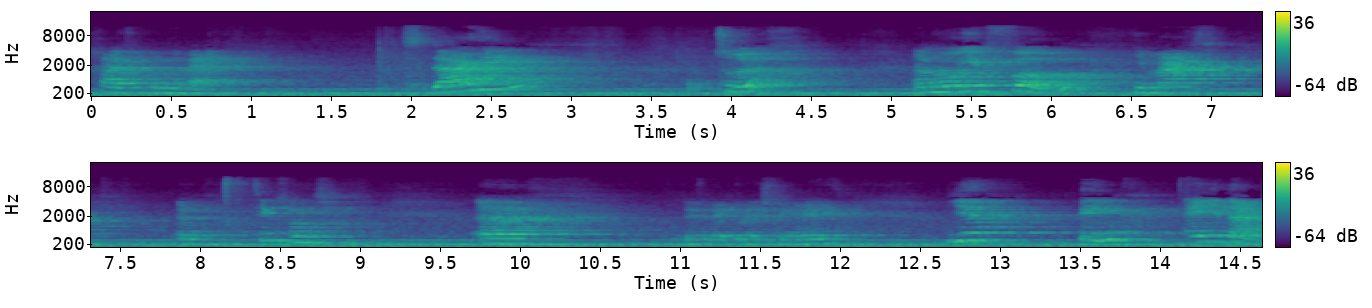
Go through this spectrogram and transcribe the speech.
schuif ik hem erbij. Dus daarheen, terug. Dan hoor je foam. Je maakt een tikpuntje. Uh, even kijken hoe deze vinger heet. Je pink en je duim.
